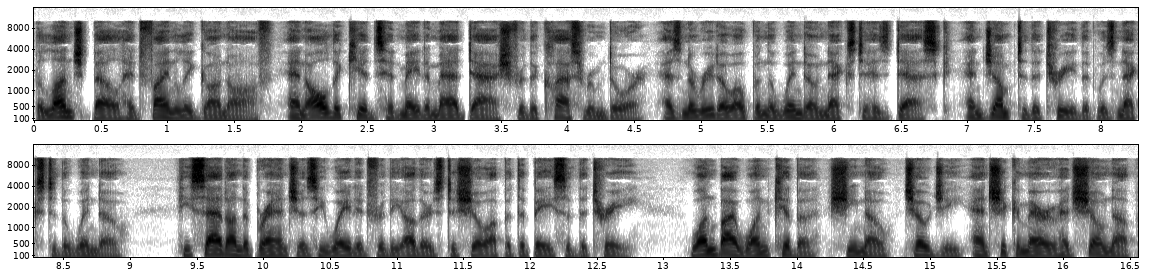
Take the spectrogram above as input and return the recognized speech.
The lunch bell had finally gone off and all the kids had made a mad dash for the classroom door as Naruto opened the window next to his desk and jumped to the tree that was next to the window. He sat on the branch as he waited for the others to show up at the base of the tree. One by one Kiba, Shino, Choji and Shikamaru had shown up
